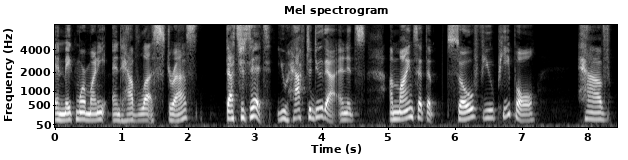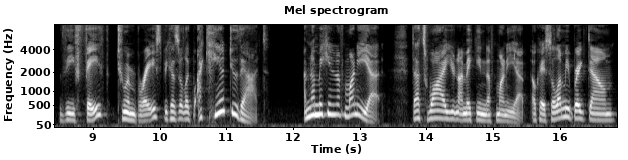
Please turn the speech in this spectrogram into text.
and make more money and have less stress, that's just it. You have to do that. And it's a mindset that so few people have the faith to embrace because they're like, I can't do that. I'm not making enough money yet. That's why you're not making enough money yet. Okay. So let me break down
